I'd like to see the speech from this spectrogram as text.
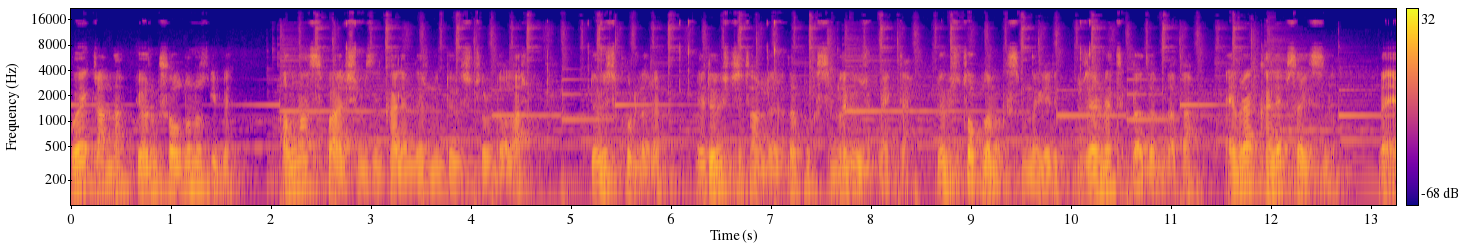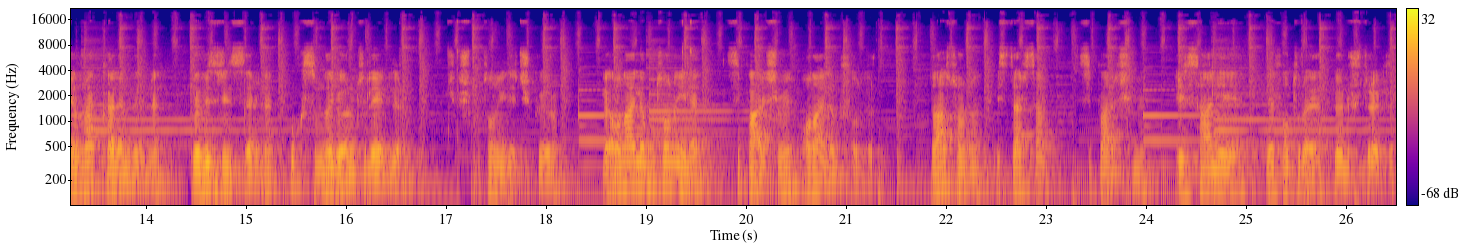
Bu ekranda görmüş olduğunuz gibi alınan siparişimizin kalemlerinin döviz turu dolar, döviz kurları ve döviz tutarları da bu kısımda gözükmekte. Döviz toplamı kısmına gelip üzerine tıkladığımda da evrak kalem sayısını ve evrak kalemlerinin döviz cinslerini bu kısımda görüntüleyebilirim. Çıkış butonu ile çıkıyorum ve onayla butonu ile siparişimi onaylamış oluyorum. Daha sonra istersem siparişimi irsaliyeye ve faturaya dönüştürebilirim.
